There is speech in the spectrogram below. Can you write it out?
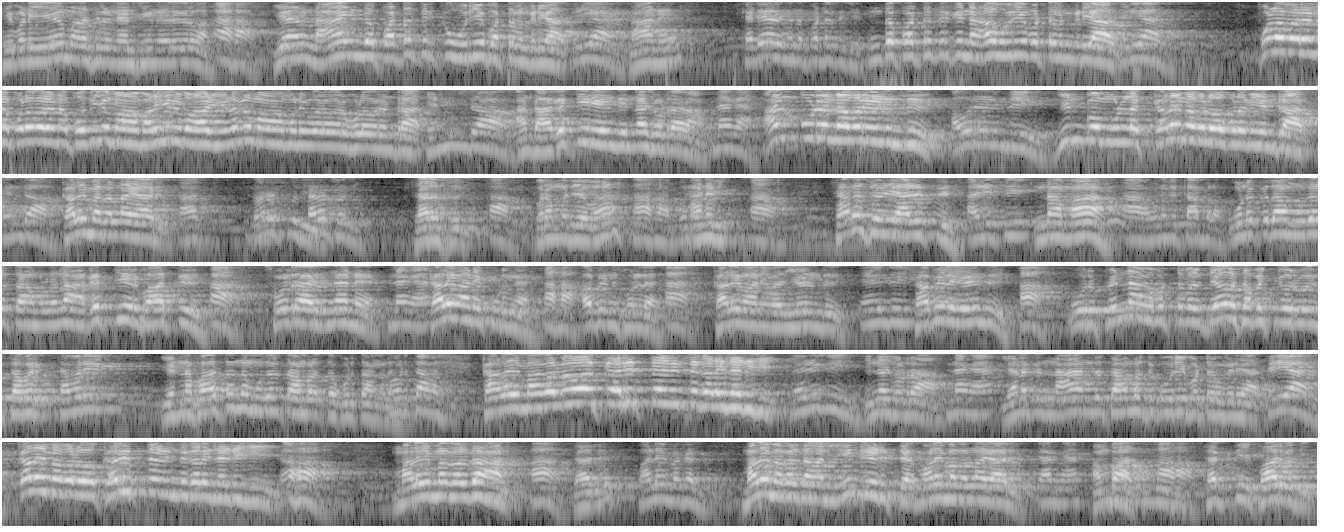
சிவனையே மனசுல நினைச்சுக்கிட்டு இருக்கிறவன். ஏன்னா நான் இந்த பட்டத்திற்கு உரிய பட்டவன் கிடையாது. கிடையாது. நானு கிடையாதுங்க இந்த பட்டத்துக்கு. இந்த பட்டத்திற்கு நான் உரிய பட்டவன் கிடையாது. கிடையாது. புலவரன புலவரன பொதிகமா மலையில் வாழ் இலகுமா முனிவர் அவர் புலவர் என்றார். என்றார் அந்த அகத்தியர் எழுந்து என்ன சொல்றாராம்? என்னங்க? அன்புடன் அவர் எழுந்து அவர் இருந்து இன்பம் உள்ள கலைமகளோ புலவி என்றார். என்றார் கலைமகள்லாம் யாரு. சரஸ்வதி. சரஸ்வதி. சரஸ்வதி. பிரம்மதேவா? மனைவி. சரஸ்வதி அழுத்து. அழித்து. இந்தாம்மா. ஆ உனக்கு தாம்பரம். உனக்கு தான் முதல் தாம்பளம்னு அகத்தியர் பார்த்து சொல்றாரு என்னன்னு? கலைவாணி கொடுங்க. அப்படின்னு சொல்ல. கலைவாணி எழுந்து. எழுந்து. சபையில எழுந்து ஒரு பெண்ணாகப்பட்டவள் தேவ சபைக்கு வருவது தவறு. தவறு. என்னை பார்த்து இந்த முதல் தாம்பளத்தை கொடுத்தாங்களே. கொடுத்தாங்க கலைமகளோ கருத்தழிந்த கலை நடிகை நெருங்கி. என்ன சொல்றா? எனக்கு நான் இந்த தாம்பளத்துக்கு உரியப்பட்டவன் கிடையாது. கலைமகளோ கருத்தழிந்த கலை நடிகை மலைமகள் தான் யாரு? மலை மகள் மலைமகள். தான் ஈன்றெடுத்த மலைமகள்னா யாரு? யாருங்க? அம்பாள். சக்தி பார்வதி.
